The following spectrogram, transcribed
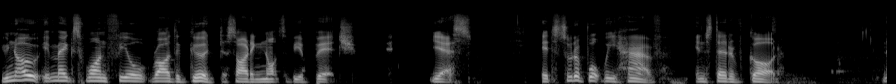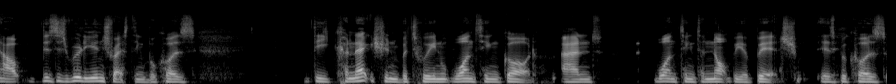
You know, it makes one feel rather good deciding not to be a bitch. Yes, it's sort of what we have instead of God. Now, this is really interesting because the connection between wanting God and wanting to not be a bitch is because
